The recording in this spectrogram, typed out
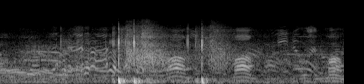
Oh, yeah. Mom, mom, listen, mom.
